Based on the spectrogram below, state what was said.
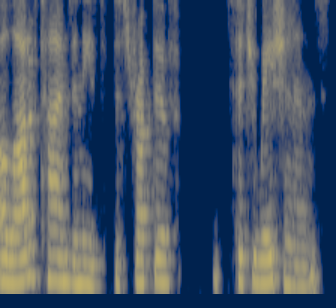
a lot of times in these destructive situations,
